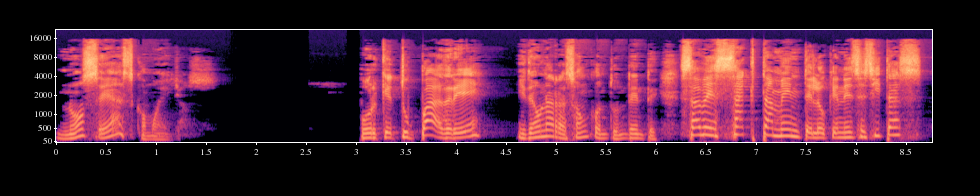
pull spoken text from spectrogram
no seas como ellos. Porque tu Padre, y da una razón contundente, sabe exactamente lo que necesitas,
